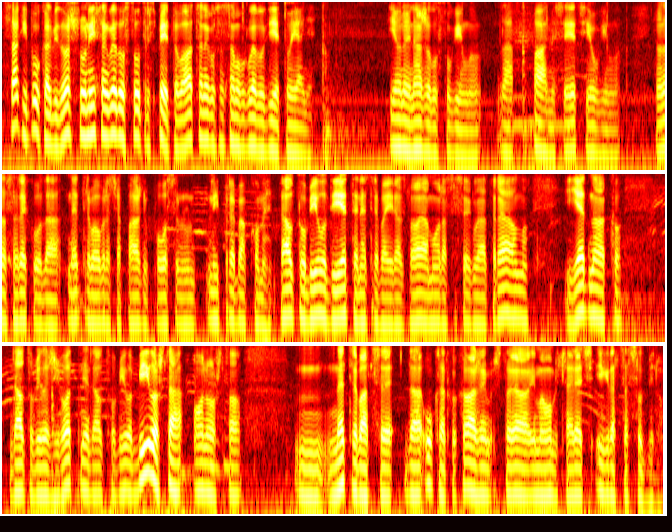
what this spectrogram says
svaki put kad bi došao nisam gledao 135 ovaca, nego sam samo gledao gdje je to janje. I ono je nažalost uginulo, za par mjeseci je uginulo. I onda sam rekao da ne treba obraćati pažnju posebno ni prema kome. Da li to bilo dijete, ne treba i razdvaja, mora se sve gledati realno i jednako. Da li to bilo životinje, da li to bilo bilo šta ono što m, ne treba se, da ukratko kažem, što ja imam običaj reći, igrati sa sudbinom.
